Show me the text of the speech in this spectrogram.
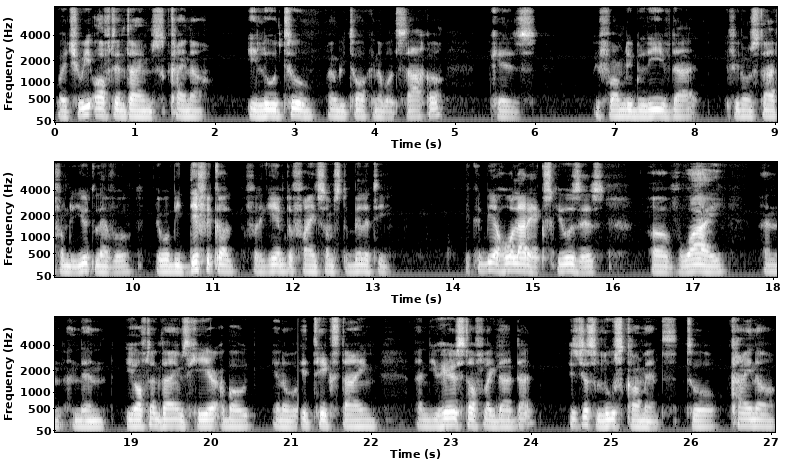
which we oftentimes kind of elude to when we're talking about soccer, because we firmly believe that if you don't start from the youth level, it will be difficult for the game to find some stability. It could be a whole lot of excuses of why, and, and then you oftentimes hear about, you know, it takes time. And you hear stuff like that that is just loose comments to kind of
